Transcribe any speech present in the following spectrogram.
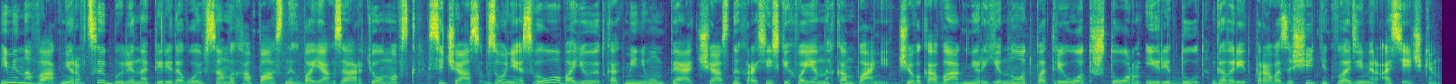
Именно вагнеровцы были на передовой в самых опасных боях за Артемовск. Сейчас в зоне СВО воюют как минимум пять частных российских военных компаний. ЧВК «Вагнер», «Енот», «Патриот», «Шторм» и «Редут», говорит правозащитник Владимир Осечкин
